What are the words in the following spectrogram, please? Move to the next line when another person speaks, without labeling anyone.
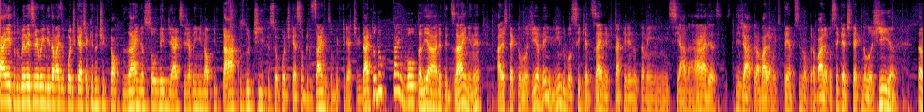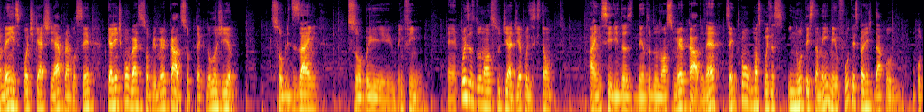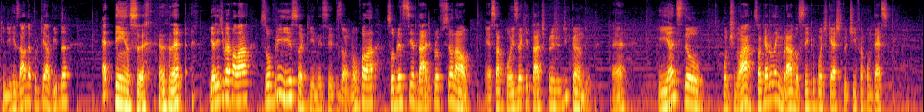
E aí, tudo beleza? Seja bem-vindo a mais um podcast aqui do Tiff Design. Eu sou o David Art, seja bem-vindo ao Pitacos do Tiff, o seu podcast sobre design, sobre criatividade, tudo que está envolto ali a área de design, né? Área de tecnologia. Bem-vindo você que é designer, que está querendo também iniciar na área, se já trabalha há muito tempo, se não trabalha, você que é de tecnologia, também esse podcast é para você, porque a gente conversa sobre mercado, sobre tecnologia, sobre design, sobre, enfim, é, coisas do nosso dia a dia, coisas que estão aí inseridas dentro do nosso mercado, né? Sempre com algumas coisas inúteis também, meio fúteis pra gente dar um pouquinho de risada, porque a vida é tensa, né? E a gente vai falar sobre isso aqui nesse episódio. Vamos falar sobre ansiedade profissional, essa coisa que tá te prejudicando, né? E antes de eu continuar, só quero lembrar você que o podcast do TIF acontece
